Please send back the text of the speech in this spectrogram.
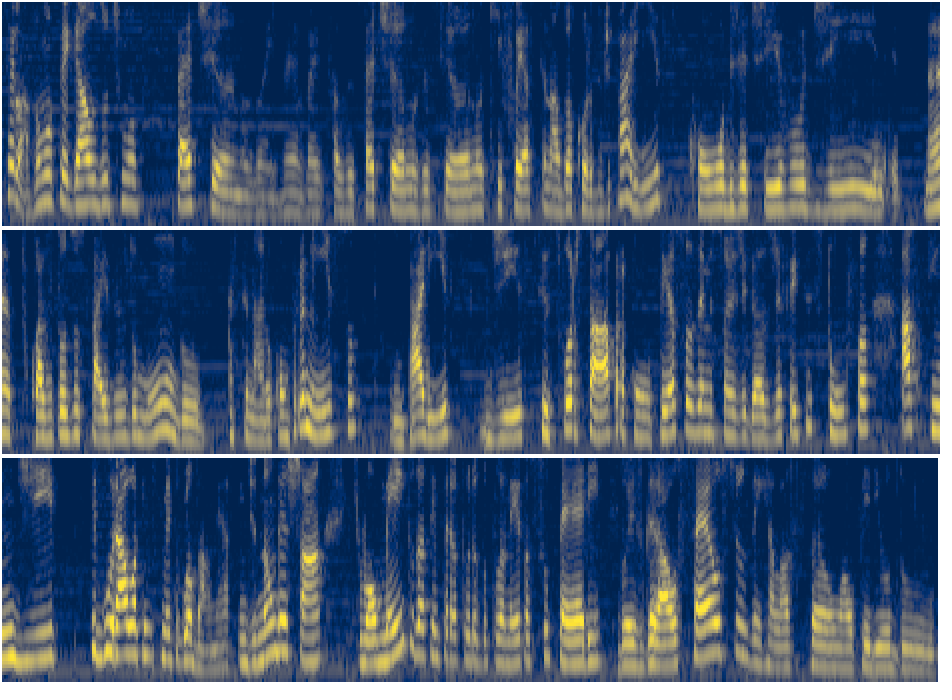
Sei lá, vamos pegar os últimos sete anos aí, né? Vai fazer sete anos esse ano que foi assinado o Acordo de Paris, com o objetivo de, né, quase todos os países do mundo assinaram o compromisso em Paris de se esforçar para conter as suas emissões de gases de efeito estufa, a fim de segurar o aquecimento global, né? A fim de não deixar que o aumento da temperatura do planeta supere 2 graus Celsius em relação ao período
